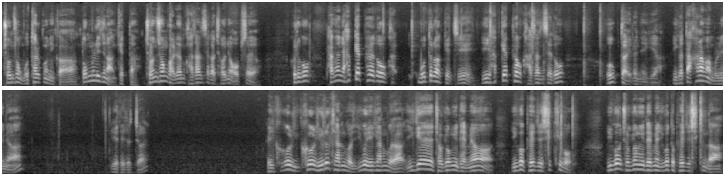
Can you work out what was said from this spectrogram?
전송 못할 거니까 또 물리지는 않겠다. 전송 관련 가산세가 전혀 없어요. 그리고 당연히 합계표도 가- 못 들어갔겠지. 이 합계표 가산세도 없다 이런 얘기야. 이거 딱 하나만 물리면 이해되셨죠? 그걸 그걸 이렇게 하는 거지. 이거 얘기하는 거야. 이게 적용이 되면 이거 배제시키고 이거 적용이 되면 이것도 배제시킨다.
